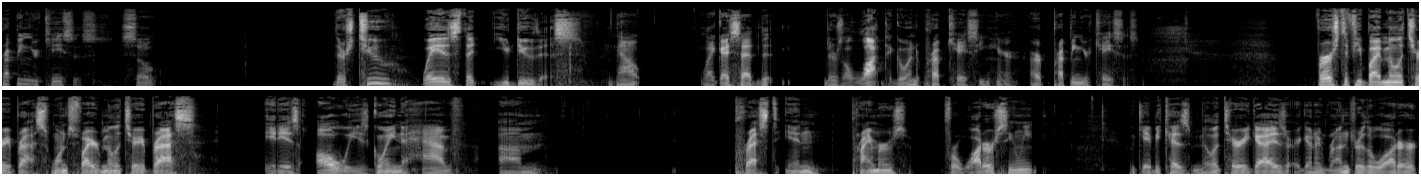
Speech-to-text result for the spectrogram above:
prepping your cases. So there's two ways that you do this. Now, like I said, that there's a lot to go into prep casing here or prepping your cases. First, if you buy military brass, once fired military brass, it is always going to have um, pressed in primers for water sealing. Okay, because military guys are going to run through the water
